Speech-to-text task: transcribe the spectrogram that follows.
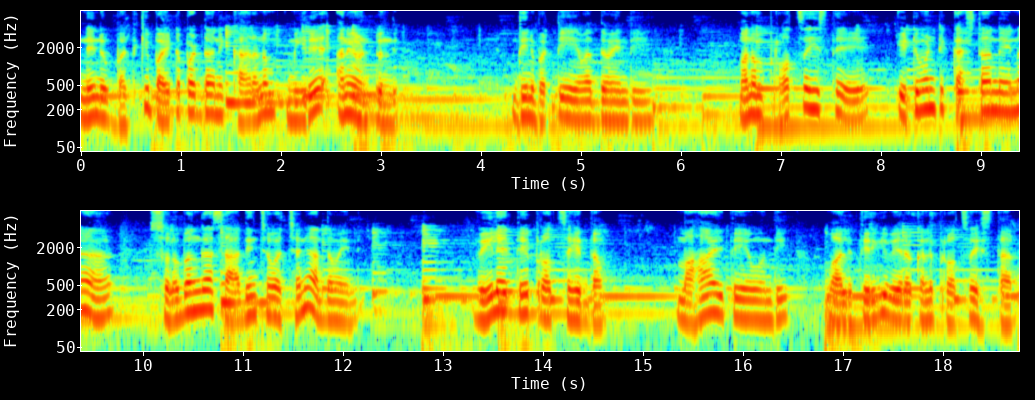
నేను బతికి బయటపడడానికి కారణం మీరే అని అంటుంది దీన్ని బట్టి ఏమర్థమైంది? మనం ప్రోత్సహిస్తే ఎటువంటి కష్టాన్నైనా సులభంగా సాధించవచ్చని అర్థమైంది. వీలైతే ప్రోత్సహిద్దాం. మహా అయితే ఏముంది? వాళ్ళు తిరిగి వేరొకరిని ప్రోత్సహిస్తారు.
